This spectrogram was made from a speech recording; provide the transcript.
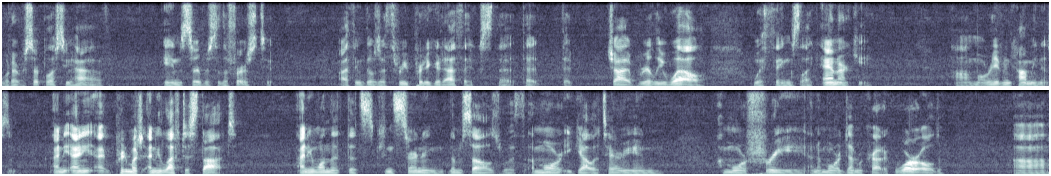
whatever surplus you have, in service of the first two. I think those are three pretty good ethics that, that, that jive really well with things like anarchy um, or even communism. Any, any, pretty much any leftist thought, anyone that, that's concerning themselves with a more egalitarian a more free and a more democratic world uh,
